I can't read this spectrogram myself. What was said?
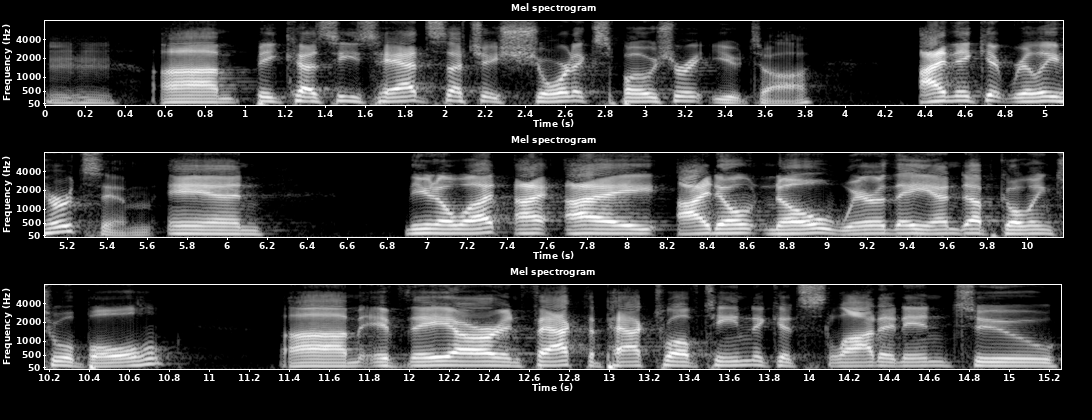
mm-hmm. um, because he's had such a short exposure at Utah. I think it really hurts him, and you know what? I I I don't know where they end up going to a bowl. Um, if they are in fact the Pac-12 team that gets slotted into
